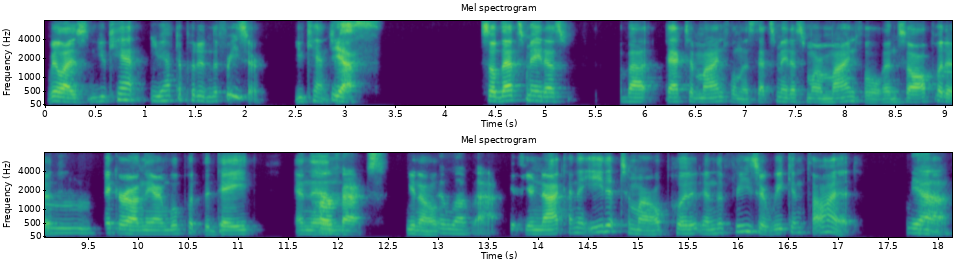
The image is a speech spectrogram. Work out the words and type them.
realize you can't, you have to put it in the freezer. You can't just, Yes. so that's made us about back to mindfulness. That's made us more mindful. And so I'll put a Mm, sticker on there and we'll put the date and then, perfect. you know, I love that. if you're not going to eat it tomorrow, put it in the freezer. We can thaw it. Yeah.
